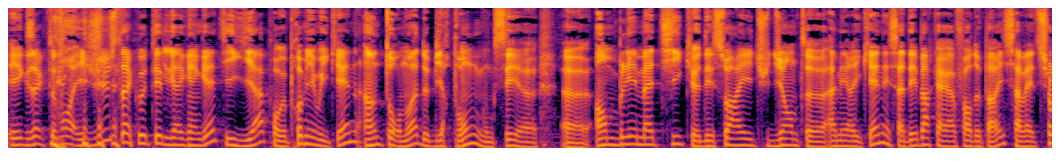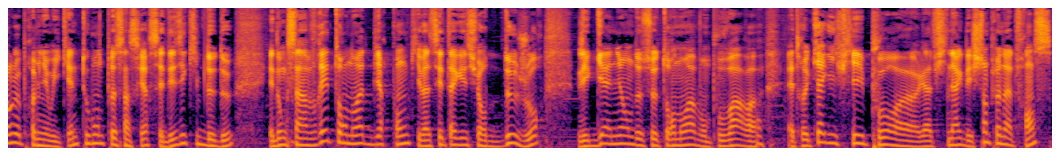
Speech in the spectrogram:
Et- Exactement. Et juste à côté de la guinguette, il y a pour le premier week-end un tournoi de beer pong. Donc c'est euh, euh, emblématique des soirées étudiantes euh, américaines et ça débarque à la Foire de Paris. Ça va être sur le premier week-end. Tout le monde peut s'inscrire. C'est des équipes de deux. Et donc c'est un vrai tournoi de beer pong qui va s'étaler sur deux jours. Les gagnants de ce tournoi vont pouvoir euh, être qualifiés pour la finale des championnats de France.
